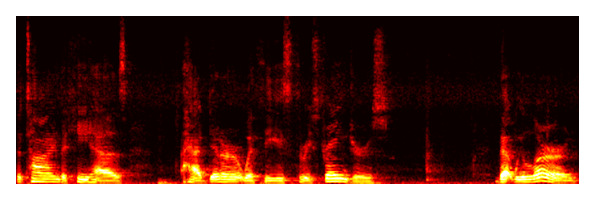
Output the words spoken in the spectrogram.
the time that he has had dinner with these three strangers that we learn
